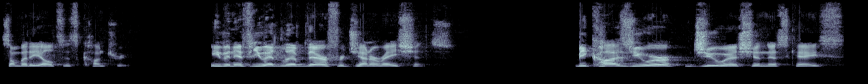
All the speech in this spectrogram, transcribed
somebody else's country, even if you had lived there for generations. Because you were Jewish in this case,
